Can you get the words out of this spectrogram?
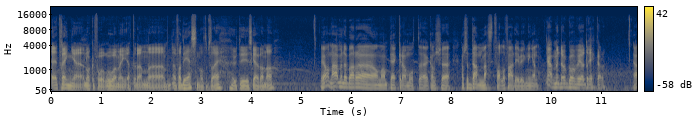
Jeg trenger noe for å roe meg etter den uh, fadesen, holdt jeg på å si, ute i skauen der. Ja, nei, men det er bare han, han peker der mot eh, kanskje, kanskje den mest falleferdige bygningen. Ja, men da går vi og drikker, da. Ja.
